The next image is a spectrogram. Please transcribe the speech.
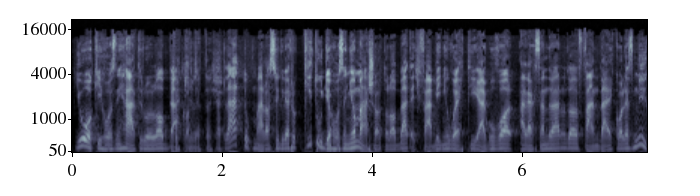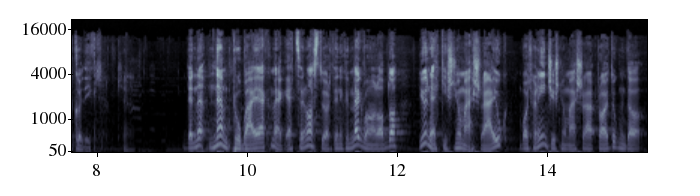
jól kihozni hátulról a labdákat. Tökéletes. Tehát láttuk már azt, hogy Liverpool ki tudja hozni nyomás alatt a labdát egy Fabinhoval, egy Tiagoval, Alexander Arnoldal, Van Dijkkal, ez működik. De ne, nem próbálják meg. Egyszerűen az történik, hogy megvan a labda, jön egy kis nyomás rájuk, vagy ha nincs is nyomás rá, rajtuk, mint a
